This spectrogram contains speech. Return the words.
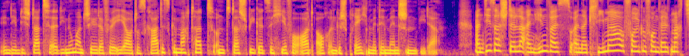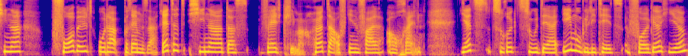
indem die Stadt äh, die Nummernschilder für E-Autos gratis gemacht hat und das spiegelt sich hier vor Ort auch in Gesprächen mit den Menschen wieder. An dieser Stelle ein Hinweis zu einer Klimafolge von Weltmacht China Vorbild oder Bremser. Rettet China das Weltklima? Hört da auf jeden Fall auch rein. Jetzt zurück zu der E-Mobilitätsfolge hier.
